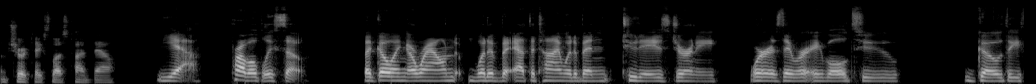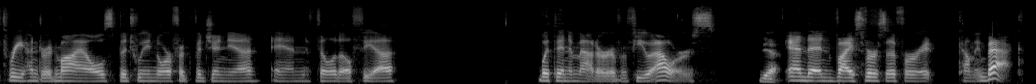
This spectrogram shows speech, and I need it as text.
I'm sure it takes less time now. Yeah, probably so. But going around would have been, at the time would have been two days journey, whereas they were able to go the 300 miles between Norfolk, Virginia, and Philadelphia within a matter of a few hours, Yeah, and then vice versa for it coming back.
